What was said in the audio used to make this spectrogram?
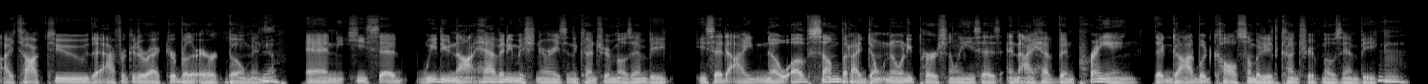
I talked to the Africa director, Brother Eric Bowman. Yeah. And he said, We do not have any missionaries in the country of Mozambique. He said, I know of some, but I don't know any personally. He says, and I have been praying that God would call somebody to the country of Mozambique. Mm.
